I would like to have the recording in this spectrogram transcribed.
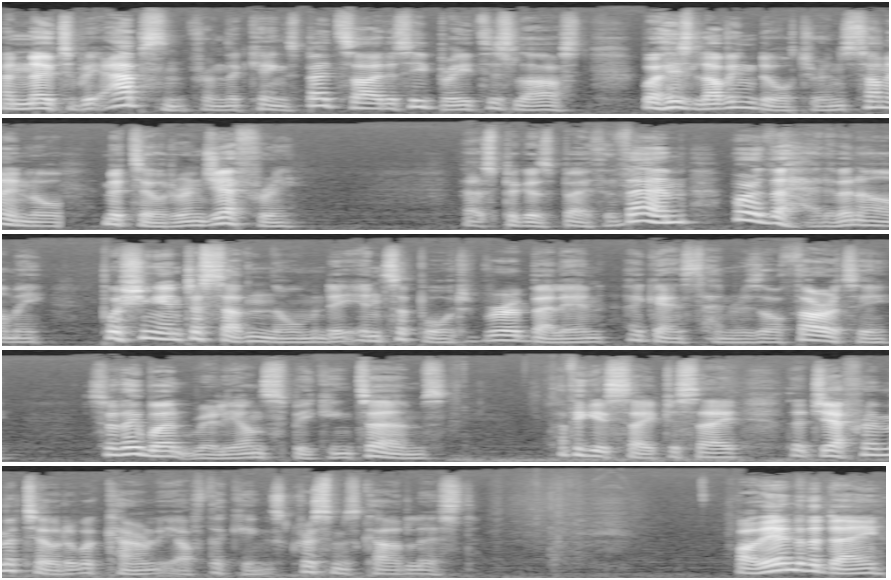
and notably absent from the king's bedside as he breathed his last were his loving daughter and son in law, Matilda and Geoffrey. That's because both of them were at the head of an army, pushing into southern Normandy in support of a rebellion against Henry's authority, so they weren't really on speaking terms. I think it's safe to say that Geoffrey and Matilda were currently off the king's Christmas card list. By the end of the day,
